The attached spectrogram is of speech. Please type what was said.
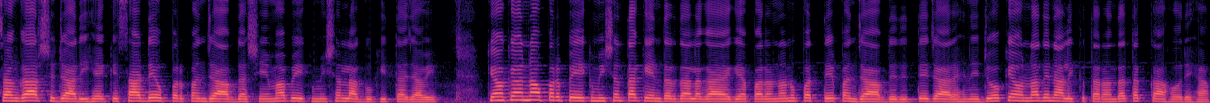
ਸੰਘਰਸ਼ ਜਾਰੀ ਹੈ ਕਿ ਸਾਡੇ ਉੱਪਰ ਪੰਜਾਬ ਦਾ ਛੇਵਾਂ ਪੇ ਕਮਿਸ਼ਨ ਲਾਗੂ ਕੀਤਾ ਜਾਵੇ। ਕਿਉਂਕਿ ਉਹਨਾਂ ਉੱਪਰ ਪੇ ਕਮਿਸ਼ਨ ਤਾਂ ਕੇਂਦਰ ਦਾ ਲਗਾਇਆ ਗਿਆ, ਪਰ ਉਹਨਾਂ ਨੂੰ ਭੱਤੇ ਪੰਜਾਬ ਦੇ ਦਿੱਤੇ ਜਾ ਰਹੇ ਨੇ, ਜੋ ਕਿ ਉਹਨਾਂ ਦੇ ਨਾਲ ਇੱਕ ਤਰ੍ਹਾਂ ਦਾ ਧੱਕਾ ਹੋ ਰਿਹਾ।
